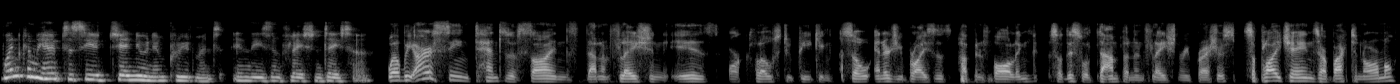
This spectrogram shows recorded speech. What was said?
When can we hope to see a genuine improvement in these inflation data? Well, we are seeing tentative signs that inflation is or close to peaking. So, energy prices have been falling, so this will dampen inflationary pressures. Supply chains are back to normal,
